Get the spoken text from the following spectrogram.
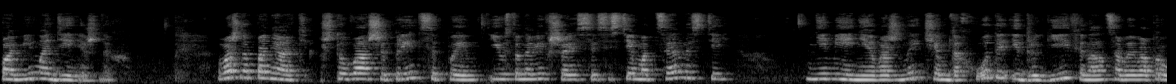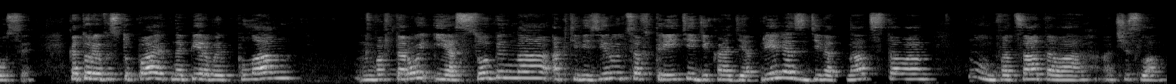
помимо денежных? Важно понять, что ваши принципы и установившаяся система ценностей не менее важны, чем доходы и другие финансовые вопросы, которые выступают на первый план во второй и особенно активизируются в третьей декаде апреля с 19 ну, 20 числа.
